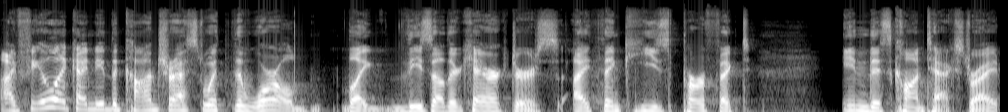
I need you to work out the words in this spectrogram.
I feel like I need the contrast with the world, like these other characters. I think he's perfect in this context, right?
